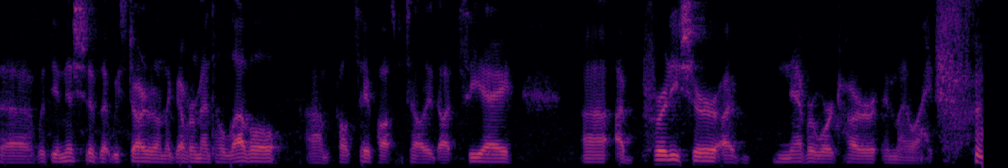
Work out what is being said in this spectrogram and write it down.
uh, with the initiative that we started on the governmental level um, called SafeHospitality.ca, uh, I'm pretty sure I've never worked harder in my life.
